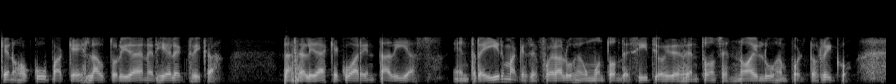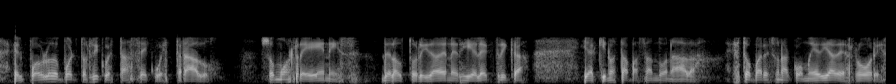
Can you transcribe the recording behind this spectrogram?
que nos ocupa, que es la Autoridad de Energía Eléctrica, la realidad es que 40 días entre Irma, que se fue la luz en un montón de sitios y desde entonces no hay luz en Puerto Rico, el pueblo de Puerto Rico está secuestrado. Somos rehenes de la Autoridad de Energía Eléctrica y aquí no está pasando nada. Esto parece una comedia de errores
